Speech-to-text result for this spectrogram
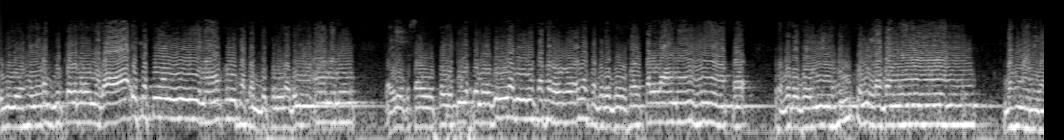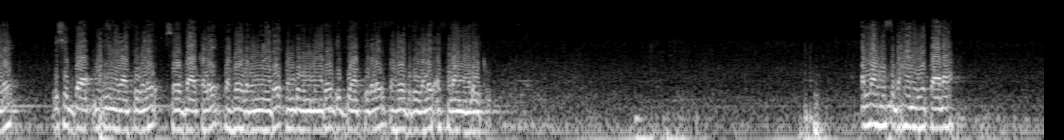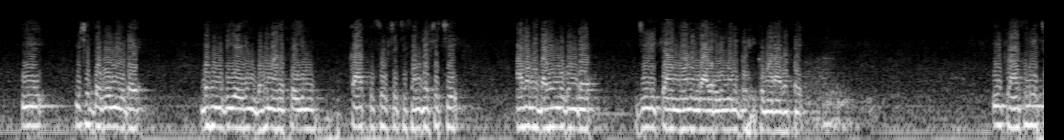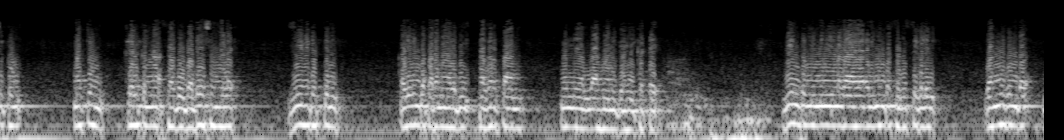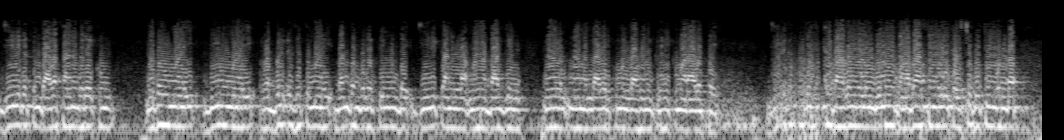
إذ يوحي ربك إلى الملائكة أني معكم فثبتوا الذين آمنوا. سيلقي في قلوب الذين كفروا الرعب فاضربوا فوق الأعناق. ബഹുമാനികളെ വിശുദ്ധ മദീനവാസികളെ ശ്രോതാക്കളെ സഹോദരന്മാരെ പണ്ഡിതന്മാരെ വിദ്യാർത്ഥികളെ സഹോദരികളെ അസ്സലാം വലൈക്കും അള്ളാഹു സുബാനുവത്താല ഈ വിശുദ്ധ ഭൂമിയുടെ ബഹുമതിയെയും ബഹുമാനത്തെയും കാത്തു സൂക്ഷിച്ച് സംരക്ഷിച്ച് അവനെ ഭയന്നുകൊണ്ട് ജീവിക്കാൻ നാം എല്ലാവരെയും അനുഗ്രഹിക്കുമാറാകട്ടെ. ഈ ക്ലാസ്സിൽ വെച്ചിട്ടും മറ്റും കേൾക്കുന്ന സതുപദേശങ്ങളെ ജീവിതത്തിൽ കഴിവിന്റെ പരമാവധി പകർത്താൻ നിന്നെ അള്ളാഹു അനുഗ്രഹിക്കട്ടെ. വീണ്ടും ഇങ്ങനെയുള്ളതായ എൽമിന്റെ സദസ്സുകളിൽ വന്നുകൊണ്ട് ജീവിതത്തിന്റെ അവസാനം വരേക്കും മതവുമായി ദീനുമായി റബ്ബുൽ ഇസത്തുമായി ബന്ധം പുലർത്തിയുകൊണ്ട് ജീവിക്കാനുള്ള മഹാഭാഗ്യം നാം എല്ലാവർക്കും അള്ളാഹു അനുഗ്രഹിക്കുമാറാവട്ടെ ജീവിതത്തിന്റെ ഭാഗങ്ങളിൽ ഭാഗങ്ങളും വിനോദാഭാസങ്ങളിൽ കഴിച്ചുകൂട്ടിയുകൊണ്ട്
